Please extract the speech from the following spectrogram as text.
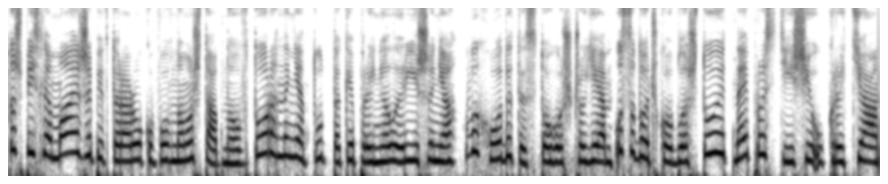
Тож після майже півтора року повномасштабного вторгнення тут таки прийняли рішення виходити з того, що є. У садочку облаштують найпростіші укриття.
